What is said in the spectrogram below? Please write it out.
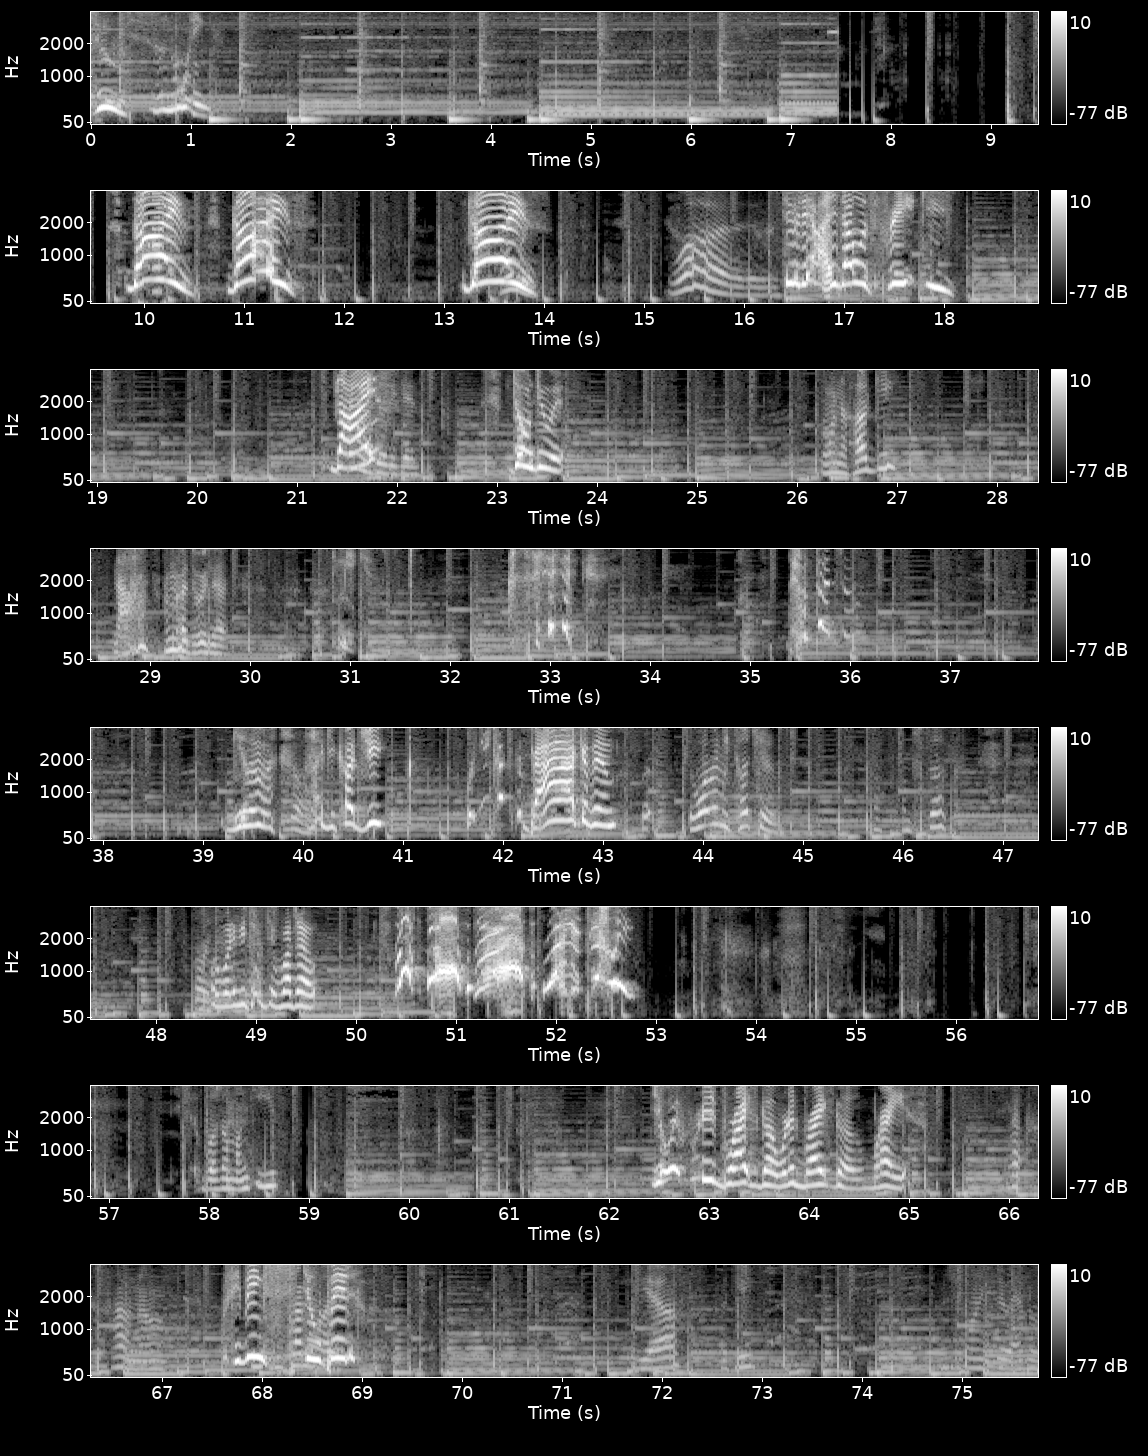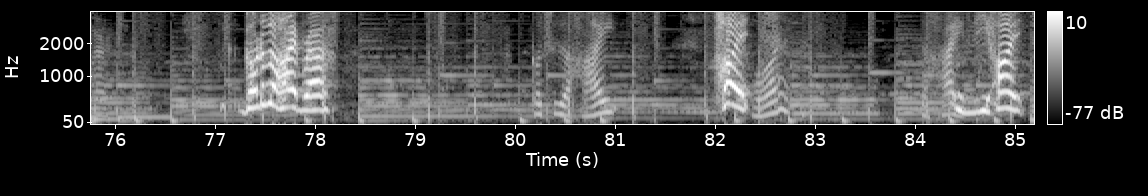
Dude, this is annoying. Guys! Guys! Guys! What? Dude, I, that was freaky. Guys, Do don't do it. Want a huggy? Nah, I'm not doing that. Give me a kiss. don't touch him. Give him a, No. like you cut G. What if you touch the back of him? It won't let me touch him. I'm stuck. Oh, what if you touch it? Watch out. What are you doing? Was a monkey. Yo, wait, where did Bryce go? Where did Bright go? Bright. I, I don't know. Was he being kinda like- stupid? Yeah, I think. I'm just going through everywhere. Go to the hut, bruh. Go to the height. Hut. What? The height. The hut.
